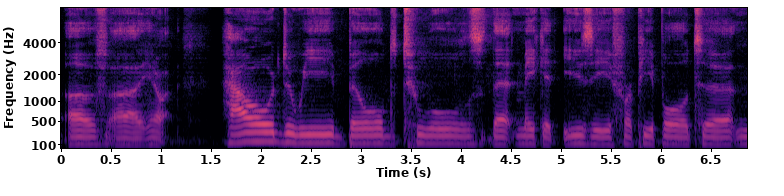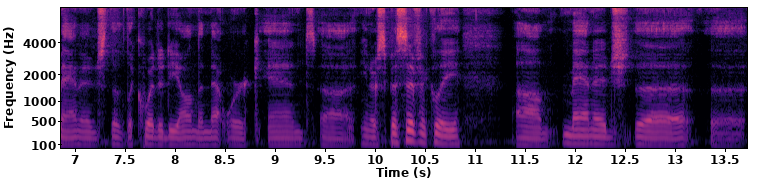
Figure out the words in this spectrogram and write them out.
of uh, you know how do we build tools that make it easy for people to manage the liquidity on the network and uh, you know specifically um, manage the, the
